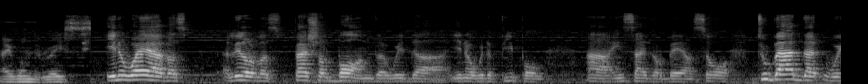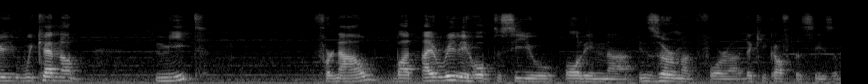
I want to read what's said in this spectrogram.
I won the race. In a way I have a, little of a special bond with uh, you know with the people uh, inside Orbea. So too bad that we we cannot meet for now but I really hope to see you all in uh, in Zermatt for uh, the kickoff of the season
